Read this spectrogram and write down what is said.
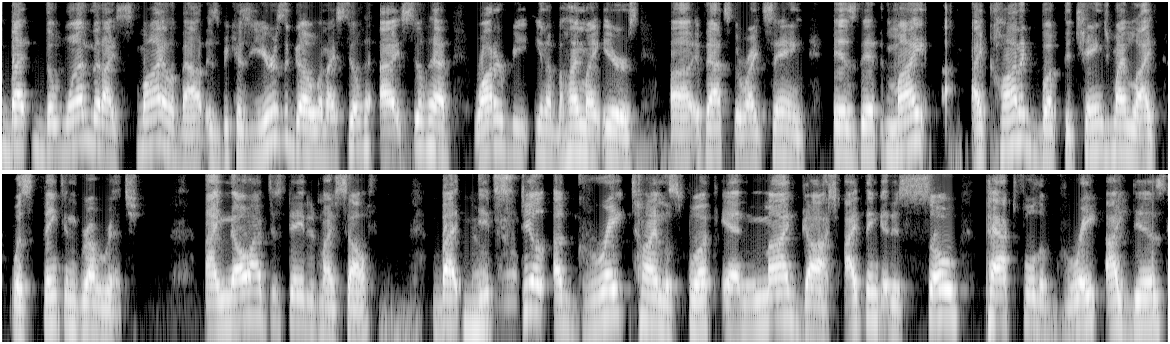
but the one that I smile about is because years ago when I still I still had water be you know behind my ears, uh, if that's the right saying, is that my iconic book that changed my life was Think and Grow Rich. I know I've just dated myself, but no, it's still a great timeless book. And my gosh, I think it is so packed full of great ideas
